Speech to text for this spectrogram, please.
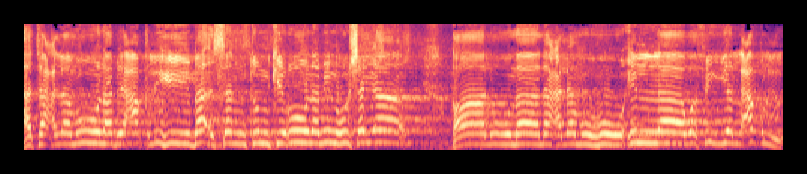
أتعلمون بعقله بأسا تنكرون منه شيئا؟ قالوا ما نعلمه إلا وفي العقل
